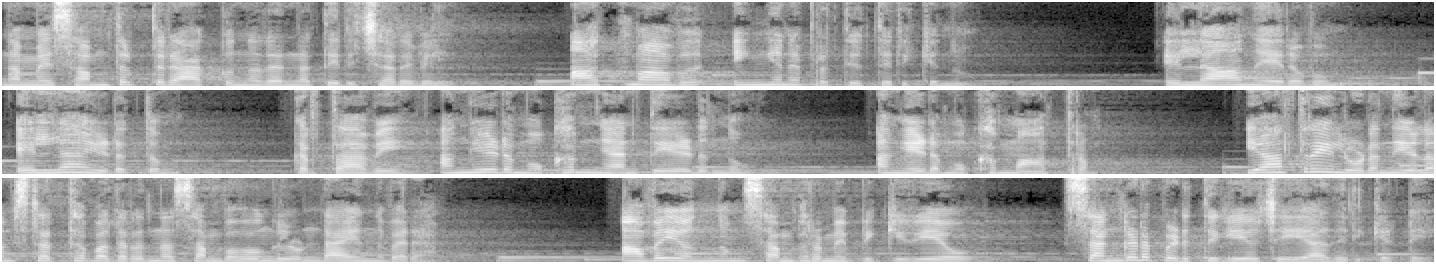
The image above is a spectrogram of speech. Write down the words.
നമ്മെ സംതൃപ്തരാക്കുന്നതെന്ന തിരിച്ചറിവിൽ ആത്മാവ് ഇങ്ങനെ പ്രത്യുത്തരിക്കുന്നു. എല്ലാ നേരവും എല്ലായിടത്തും കർത്താവെ അങ്ങയുടെ മുഖം ഞാൻ തേടുന്നു. അങ്ങയുടെ മുഖം മാത്രം. യാത്രയിലുടനീളം ശ്രദ്ധ പതറുന്ന സംഭവങ്ങൾ ഉണ്ടായെന്ന് വരാം. അവയൊന്നും സംഭ്രമിപ്പിക്കുകയോ സങ്കടപ്പെടുത്തുകയോ ചെയ്യാതിരിക്കട്ടെ.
